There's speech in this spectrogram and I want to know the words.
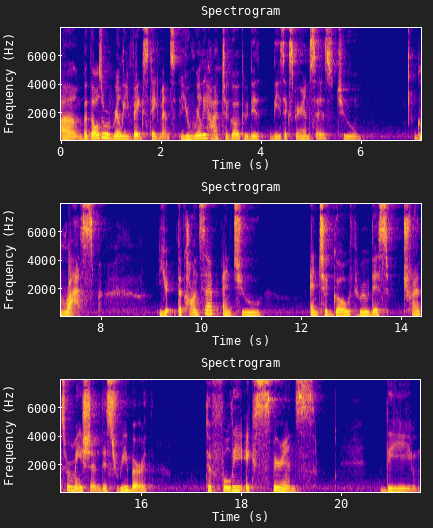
Um, but those were really vague statements. You really had to go through the, these experiences to grasp your, the concept and to and to go through this transformation, this rebirth, to fully experience the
